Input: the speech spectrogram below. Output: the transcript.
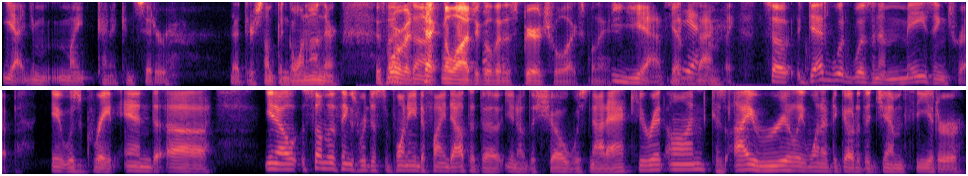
Yeah, you might kind of consider that there's something going on there. it's more of a uh, technological than a spiritual explanation. Yes, Yep. Yeah. exactly. So Deadwood was an amazing trip. It was great, and uh, you know some of the things were disappointing to find out that the you know the show was not accurate on because I really wanted to go to the Gem Theater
